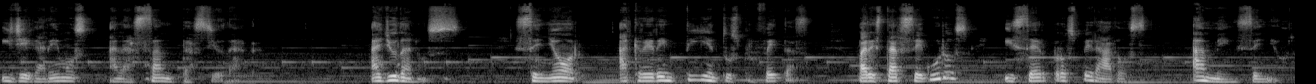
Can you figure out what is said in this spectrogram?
y llegaremos a la santa ciudad. Ayúdanos Señor, a creer en ti y en tus profetas, para estar seguros y ser prosperados. Amén, Señor.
